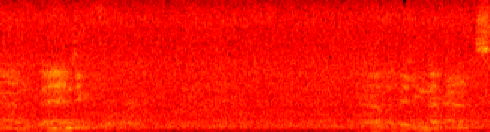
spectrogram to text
and bending forward, elevating the hands.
